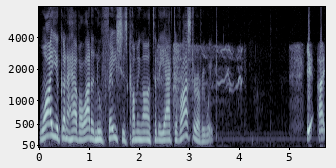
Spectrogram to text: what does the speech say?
why you're going to have a lot of new faces coming onto the active roster every week. Yeah, I,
